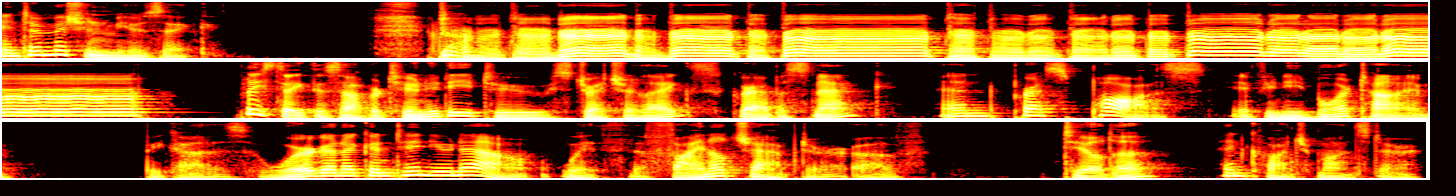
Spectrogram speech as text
Intermission music. Please take this opportunity to stretch your legs, grab a snack, and press pause if you need more time, because we're going to continue now with the final chapter of Tilda and Quatsch Monster.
